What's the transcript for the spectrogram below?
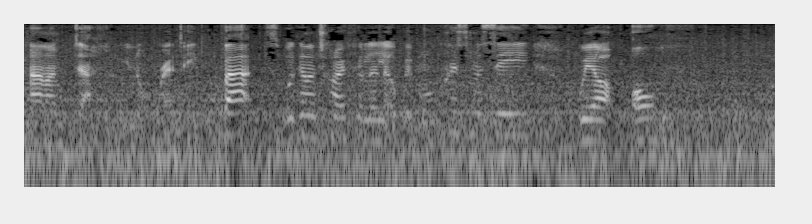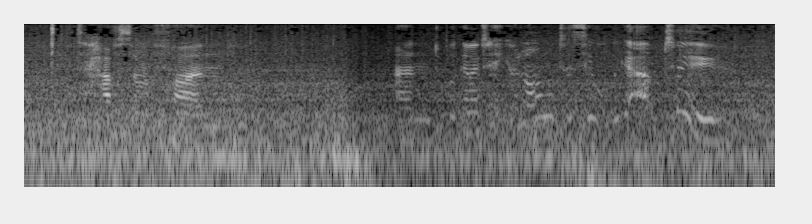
And I'm definitely not ready. But we're gonna try and feel a little bit more Christmassy. We are off to have some fun. We're gonna take you along to see what we get up to.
